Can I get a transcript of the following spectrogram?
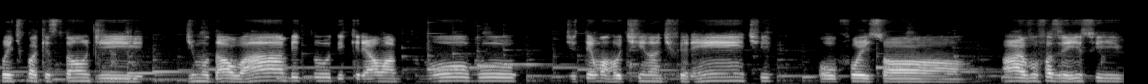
Foi tipo a questão de, de mudar o hábito, de criar um hábito novo, de ter uma rotina diferente? Ou foi só, ah, eu vou fazer isso e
